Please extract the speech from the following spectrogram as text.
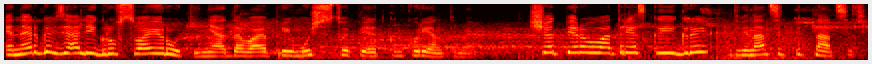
Энерго взяли игру в свои руки, не отдавая преимущества перед конкурентами. Счет первого отрезка игры 12-15.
